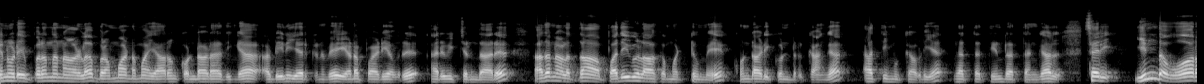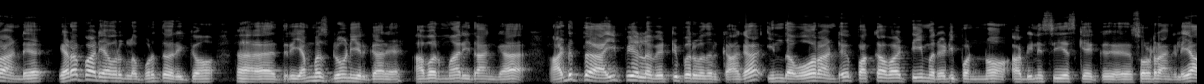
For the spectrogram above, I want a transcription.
என்னுடைய பிறந்த நாளை பிரம்மாண்டமாக யாரும் கொண்டாடாதீங்க அப்படின்னு ஏற்கனவே எடப்பாடி அவர் அறிவிச்சிருந்தார். அதனால தான் பதிவுகளாக மட்டுமே கொண்டாடி கொண்டிருக்காங்க அதிமுகவுடைய ரத்தத்தின் ரத்தங்கள். சரி இந்த ஓராண்டு எடப்பாடி அவர்களை பொறுத்த வரைக்கும் திரு எம் எஸ் தோனி இருக்காரு அவர் மாதிரி தாங்க அடுத்த ஐபிஎல்ல வெற்றி பெறுவதற்காக இந்த ஓராண்டு பக்காவா டீமை ரெடி பண்ணணும் அப்படின்னு சிஎஸ்கேக்கு சொல்றாங்க இல்லையா?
